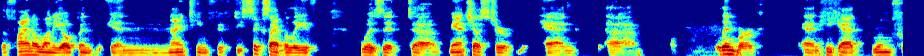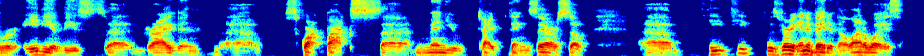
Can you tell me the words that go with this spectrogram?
the final one he opened in 1956, I believe, was at uh, Manchester and uh, Lindbergh, and he had room for 80 of these uh, drive-in uh, squawk box uh, menu type things there. So um, he, he was very innovative in a lot of ways.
